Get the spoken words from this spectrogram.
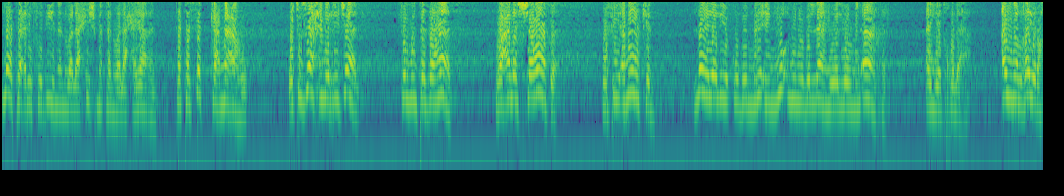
لا تعرف دينا ولا حشمة ولا حياء تتسكع معه وتزاحم الرجال في المنتزهات وعلى الشواطئ وفي أماكن لا يليق بامرئ يؤمن بالله واليوم الآخر أن يدخلها. أين الغيرة؟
